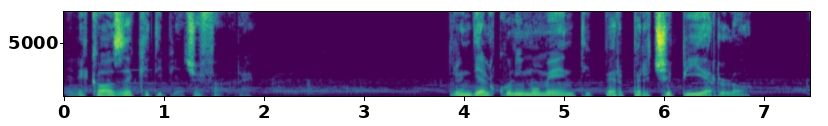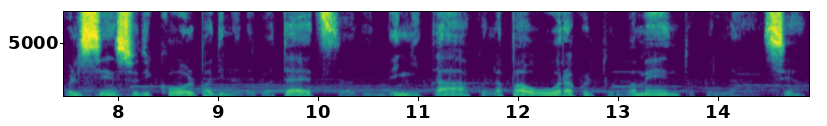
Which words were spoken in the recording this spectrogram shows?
e le cose che ti piace fare? Prendi alcuni momenti per percepirlo quel senso di colpa, di inadeguatezza, di indegnità, quella paura, quel turbamento, quell'ansia.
